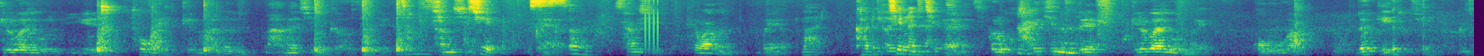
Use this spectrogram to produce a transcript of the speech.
결과적으로 이게 토가 이렇게 많은, 많아지니까 어떻게 돼요? 상식. 네. 썰. 상식, 태왕은 뭐예요? 말. 가르치는 집. 네, 그리고 가르치는데 결과적으로 뭐예요? 공부가 늦게. 늦게. 그죠?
